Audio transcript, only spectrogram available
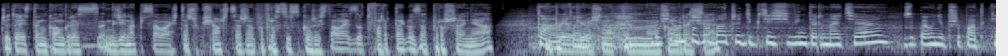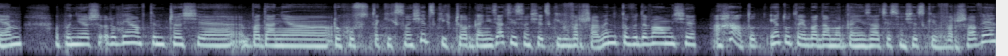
Czy to jest ten kongres, gdzie napisałaś też w książce, że po prostu skorzystałaś z otwartego zaproszenia tak, i pojawiłaś tak. się na tym Musiałam kongresie? Musiałam to zobaczyć gdzieś w internecie, zupełnie przypadkiem, a ponieważ robiłam w tym czasie badania ruchów takich sąsiedzkich czy organizacji sąsiedzkich w Warszawie, no to wydawało mi się, aha, to ja tutaj badam organizacje sąsiedzkie w Warszawie,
